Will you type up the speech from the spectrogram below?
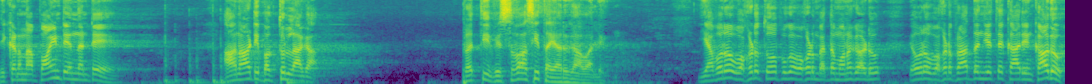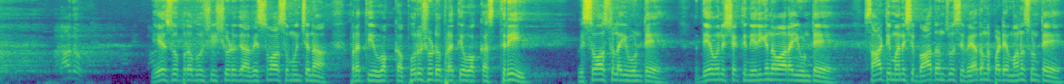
ఇక్కడ నా పాయింట్ ఏంటంటే ఆనాటి భక్తుల్లాగా ప్రతి విశ్వాసి తయారు కావాలి. ఎవరో ఒకడు తోపుగా ఒకడు పెద్ద మునగాడు ఎవరో ఒకడు ప్రార్థన చేస్తే కార్యం కాదు. యేసు ప్రభు శిష్యుడిగా విశ్వాసం ఉంచిన ప్రతి ఒక్క పురుషుడు ప్రతి ఒక్క స్త్రీ విశ్వాసులై ఉంటే దేవుని శక్తిని ఎరిగిన వారై ఉంటే సాటి మనిషి బాధను చూసి వేదన పడే మనసుంటే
